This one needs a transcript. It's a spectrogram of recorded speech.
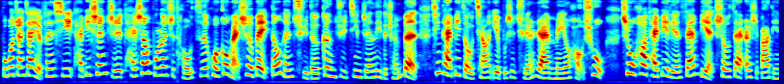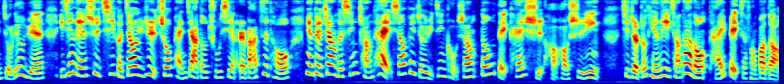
不过专家也分析，台币升值，台商不论是投资或购买设备，都能取得更具竞争力的成本。新台币走强也不是全然没有好处。十五号台币连三贬，收在二十八点九六元，已经连续七个交易日收盘价都出现二八字头。面对这样的新常态，消费者与进口商都得开。始好好适应。记者周田丽、乔大龙台北采访报道。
